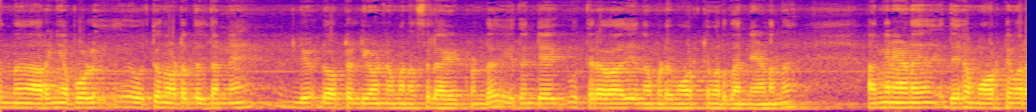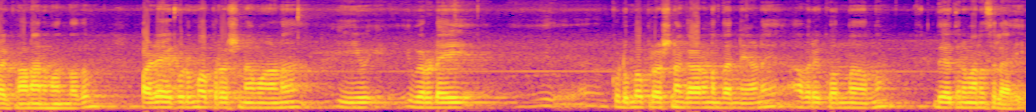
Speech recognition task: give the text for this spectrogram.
എന്ന് അറിഞ്ഞപ്പോൾ ഒറ്റനോട്ടത്തിൽ തന്നെ ഡോക്ടർ ലിയോണിന് മനസ്സിലായിട്ടുണ്ട്. ഇതിന്റെ ഉത്തരവാദി നമ്മുടെ മോർട്ടിമർ തന്നെയാണെന്ന് അങ്ങനെയാണ് ഇദ്ദേഹം മോർട്ടിമറെ കാണാൻ വന്നതും. പഴയ കുടുംബ പ്രശ്നമാണ് ഈ ഇവരുടെ കുടുംബ പ്രശ്നം കാരണം തന്നെയാണ് അവരെ കൊന്നതെന്നും ഇദ്ദേഹത്തിന് മനസ്സിലായി.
